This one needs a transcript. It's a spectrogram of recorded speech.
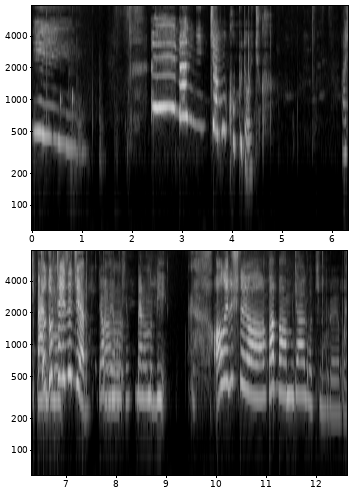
Ee, ben gideceğim o da açık. Ay ya dur teyzeciğim. Gel ben buraya onu- bakayım. Ben onu bir... Al enişte ya. Babam gel bakayım buraya babam.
